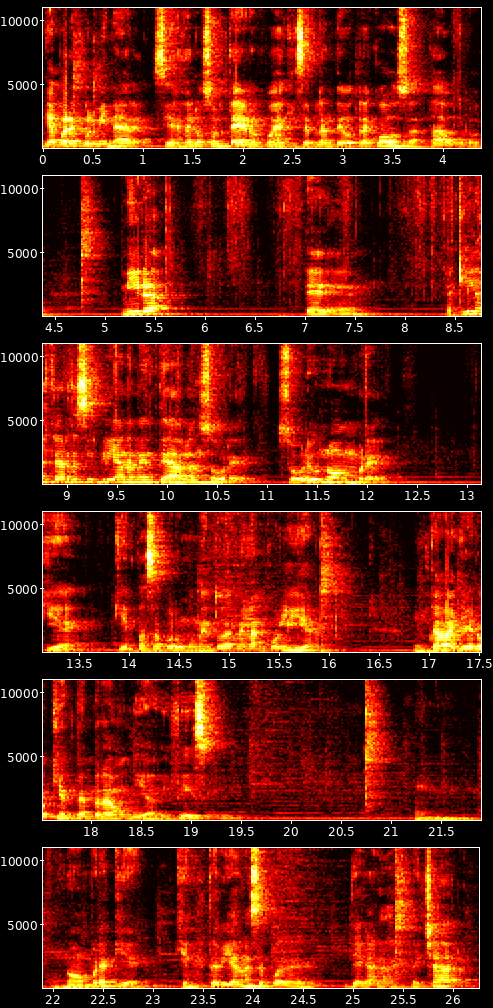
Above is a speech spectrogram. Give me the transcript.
ya para culminar, si eres de los solteros, pues aquí se plantea otra cosa, Tauro. Mira, eh, aquí las cartas simplemente hablan sobre, sobre un hombre quien quien pasa por un momento de melancolía, un caballero quien tendrá un día difícil, un, hombre quien, quien este viernes se puede llegar a despechar.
